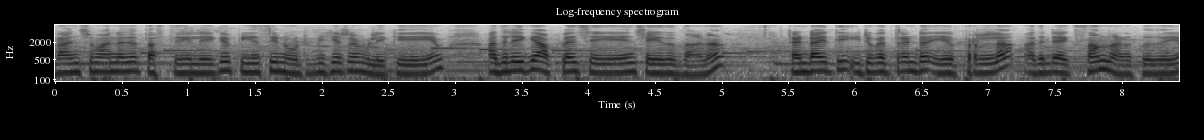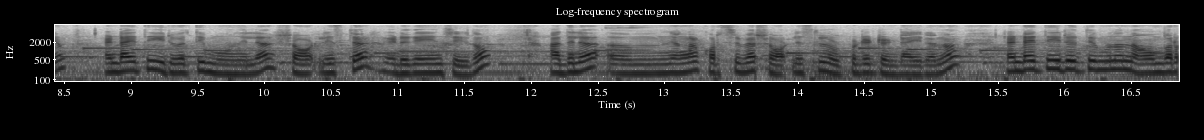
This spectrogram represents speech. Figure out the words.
ബ്രാഞ്ച് മാനേജർ തസ്തികയിലേക്ക് പി എസ് സി നോട്ടിഫിക്കേഷൻ വിളിക്കുകയും അതിലേക്ക് അപ്ലൈ ചെയ്യുകയും ചെയ്തതാണ്. രണ്ടായിരത്തി ഇരുപത്തിരണ്ട് ഏപ്രിലിൽ അതിന്റെ എക്സാം നടക്കുകയും രണ്ടായിരത്തി ഇരുപത്തി മൂന്നിൽ ഷോർട്ട് ലിസ്റ്റ് ഇടുകയും ചെയ്തു. അതിൽ ഞങ്ങൾ കുറച്ച് പേർ ഷോർട്ട് ലിസ്റ്റിൽ ഉൾപ്പെട്ടിട്ടുണ്ടായിരുന്നു. രണ്ടായിരത്തി ഇരുപത്തി മൂന്ന് നവംബർ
